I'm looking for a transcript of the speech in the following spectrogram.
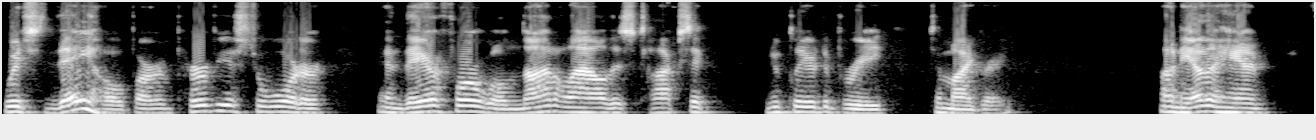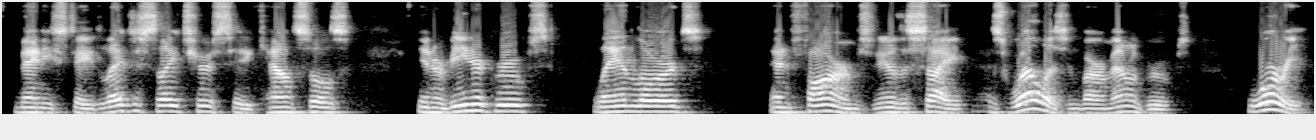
which they hope are impervious to water and therefore will not allow this toxic nuclear debris to migrate. On the other hand, many state legislatures, city councils, intervenor groups, landlords, and farms near the site, as well as environmental groups, worry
